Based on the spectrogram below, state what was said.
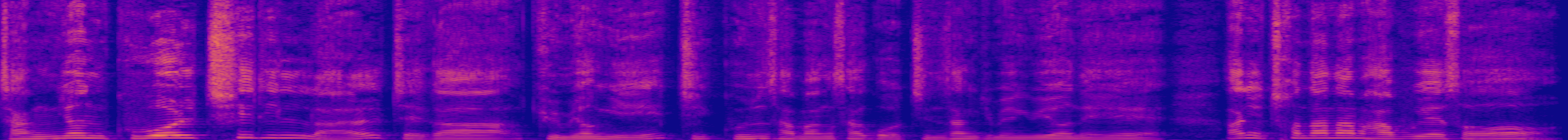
작년 9월 7일 날 제가 규명이 지- 군사망 사고 진상 규명 위원회에 아니 천안함 하부에서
